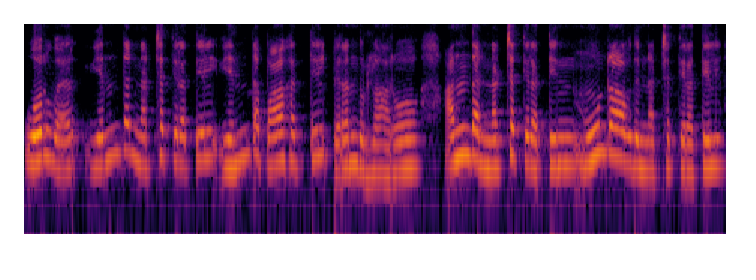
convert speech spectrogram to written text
ஒருவர் எந்த நட்சத்திரத்தில் எந்த பாகத்தில் பிறந்துள்ளாரோ அந்த நட்சத்திரத்தின் மூன்றாவது நட்சத்திரத்தில்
